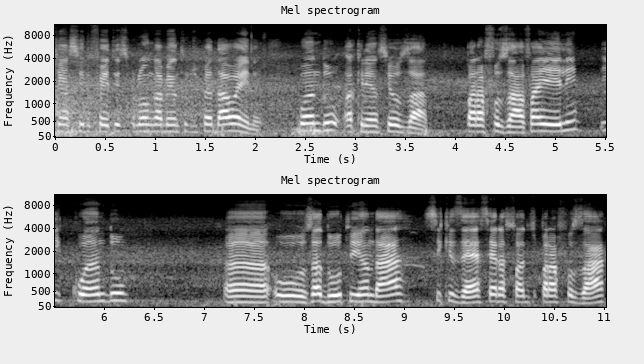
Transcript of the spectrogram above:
Tinha sido feito esse prolongamento de pedal aí, né? Quando a criança ia usar, parafusava ele e quando uh, os adultos iam andar, se quisesse, era só desparafusar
